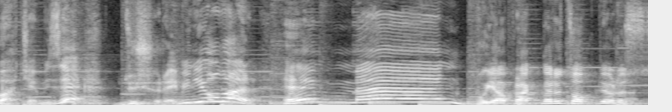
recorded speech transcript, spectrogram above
bahçemize düşürebiliyorlar. Hemen bu yaprakları topluyoruz.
